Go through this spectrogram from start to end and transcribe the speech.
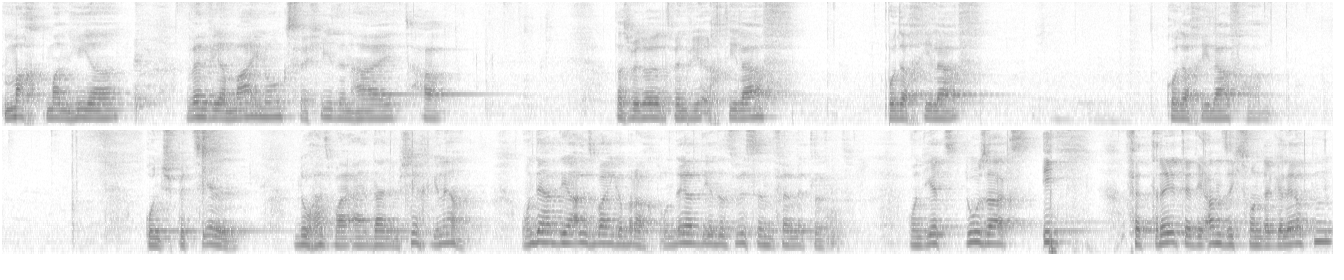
macht man hier, wenn wir Meinungsverschiedenheit haben. Das bedeutet, wenn wir Ikhtilaf oder Khilaf oder Khilaf haben. Und speziell, du hast bei deinem Sheikh gelernt und der hat dir alles beigebracht und der hat dir das Wissen vermittelt. Und jetzt du sagst, ich vertrete die Ansicht von der Gelehrten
